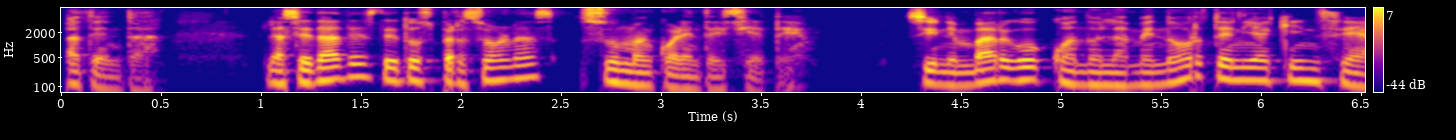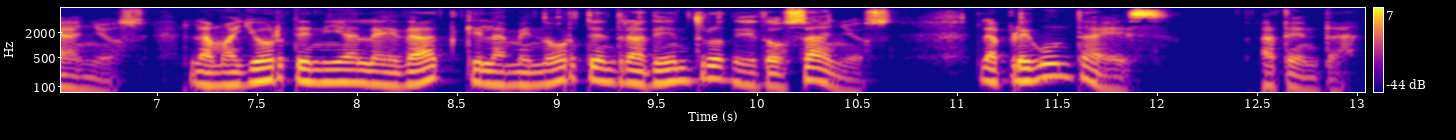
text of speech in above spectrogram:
atenta. Las edades de dos personas suman 47. Sin embargo, cuando la menor tenía 15 años, la mayor tenía la edad que la menor tendrá dentro de dos años. La pregunta es, atenta,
